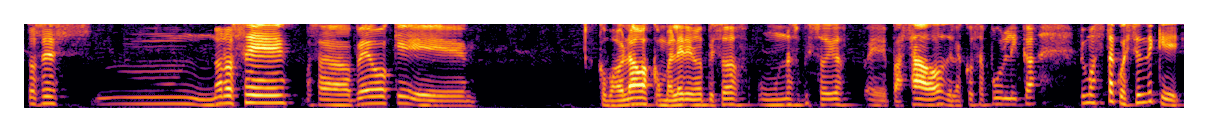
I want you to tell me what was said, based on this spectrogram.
Entonces, mm, no lo sé, o sea, veo que, como hablábamos con Valeria en unos episodios, unos episodios eh, pasados de la cosa pública, vemos esta cuestión de que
